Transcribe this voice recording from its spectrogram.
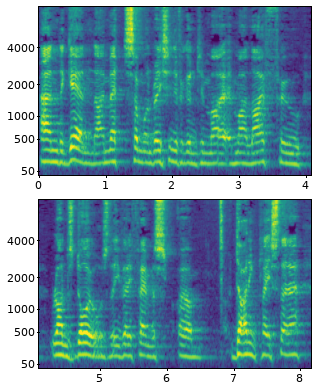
And again, I met someone very significant in my, in my life who runs Doyle's, the very famous um, dining place there,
